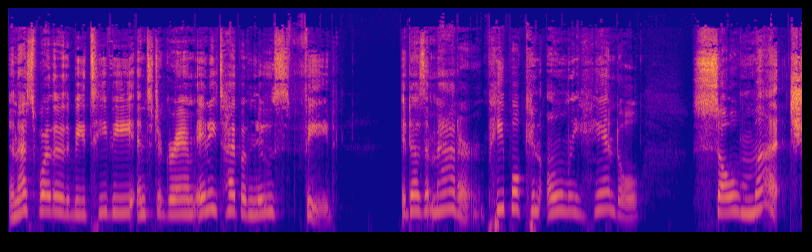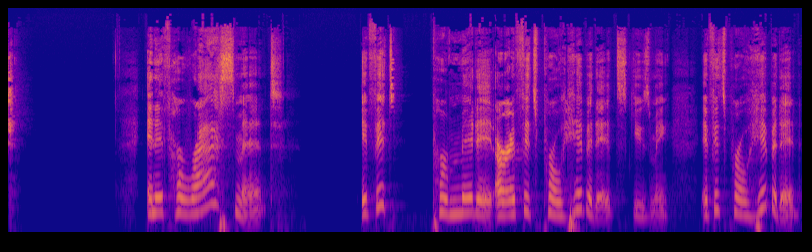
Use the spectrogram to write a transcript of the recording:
And that's whether it be TV, Instagram, any type of news feed. It doesn't matter. People can only handle so much. And if harassment, if it's permitted or if it's prohibited, excuse me, if it's prohibited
